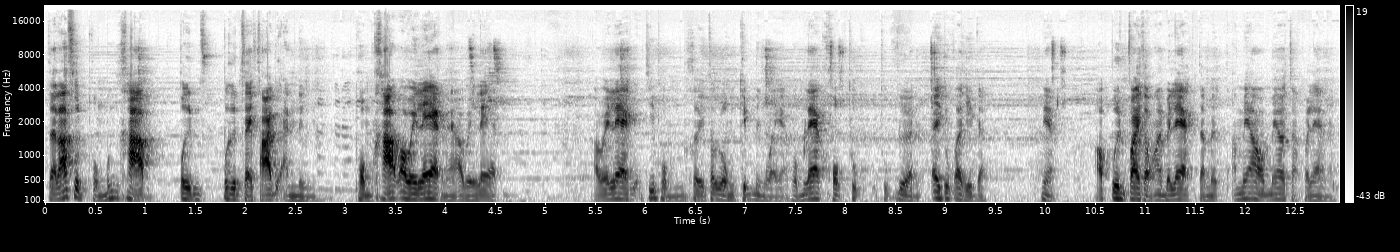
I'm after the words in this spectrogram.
แต่ล่าสุดผมเพิ่งคราฟปืนปืนสายฟ้าอีกอันหนึ่งผมคราฟเอาไว้แลกนะเอาไว้แลกเอาไว้แลกที่ผมเคยลงคลิปหนึ่งไว้ผมแลกครบทุกทุกเดือนไอ้ทุกอาทิตย์อะเนี่ยเอาปืนไฟสองอันไปแลกแต่ไม่ไม่เอาไม่เอาจักไปแลกนะ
